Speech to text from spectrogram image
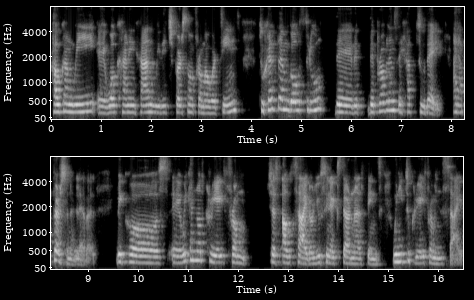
How can we uh, work hand in hand with each person from our teams to help them go through the, the, the problems they have today at a personal level because uh, we cannot create from just outside or using external things. We need to create from inside.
